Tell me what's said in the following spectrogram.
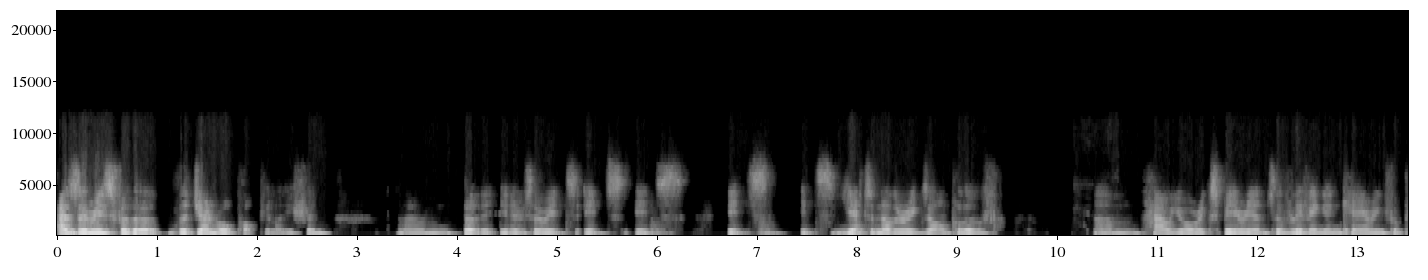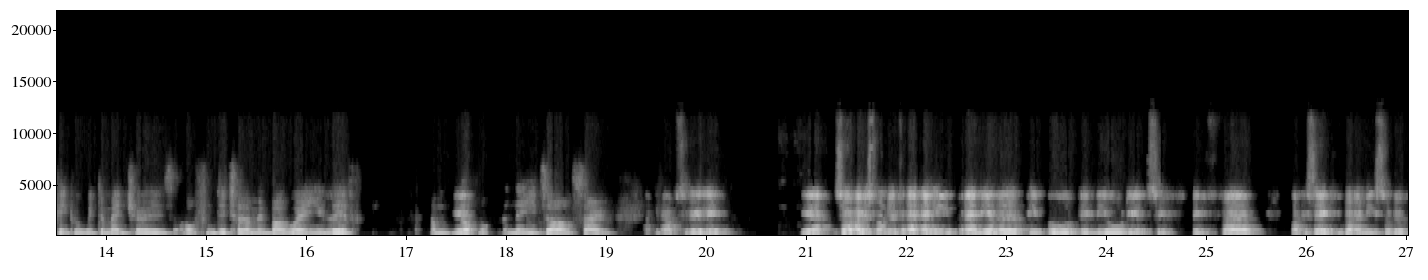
as there is for the the general population. Um, but you know, so it's it's it's it's it's yet another example of um, how your experience of living and caring for people with dementia is often determined by where you live and yeah. not what the needs are. So absolutely. Yeah. So I just wondered if any any other people in the audience, if if uh, like I say, if you've got any sort of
